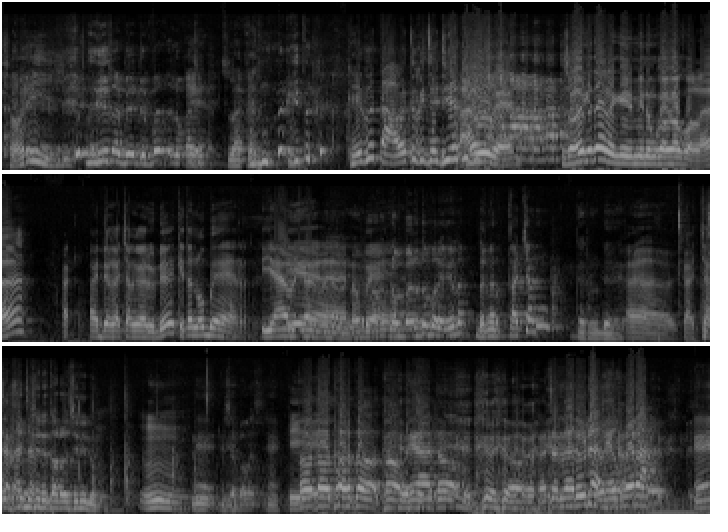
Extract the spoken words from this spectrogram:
Sorry. Jadi sambil debat lu kasih Iya. silakan. Gitu. Kayak gue tahu tuh kejadian. tahu kan? Soalnya kita lagi minum coca cola ada kacang garuda kita nobar Iya, benar, benar. nobar Bang Nobar tuh paling enak dengan kacang Garuda. Eh, kacang Bisa, bisa ditaruh sini dong. Hmm. Nih, Bisa banget sih. nih. Iya. Tuh, tuh, tuh, tuh, tuh, ya, tuh. Tuh, Kacang Garuda yang merah. Eh,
